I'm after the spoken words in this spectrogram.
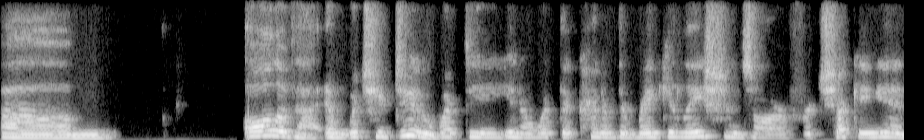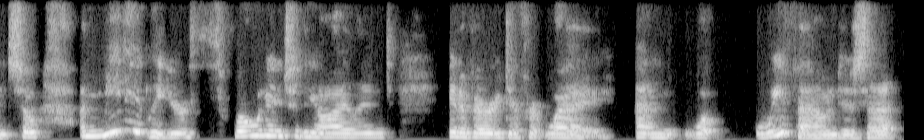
Um, all of that and what you do what the you know what the kind of the regulations are for checking in so immediately you're thrown into the island in a very different way and what we found is that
